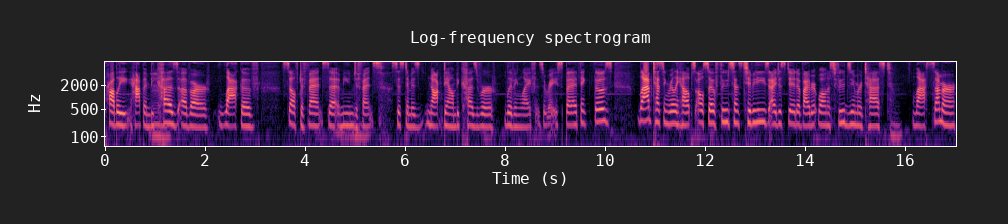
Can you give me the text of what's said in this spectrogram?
probably happen because of our lack of self defense, uh, immune defense system is knocked down because we're living life as a race. But I think those lab testing really helps. Also, food sensitivities. I just did a Vibrant Wellness Food Zoomer test mm. last summer,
